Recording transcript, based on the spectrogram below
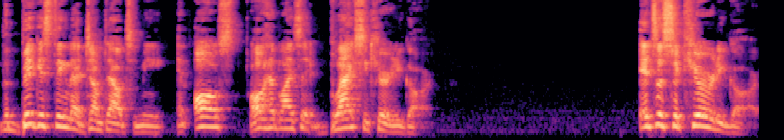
The biggest thing that jumped out to me, and all all headlines say black security guard. It's a security guard.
